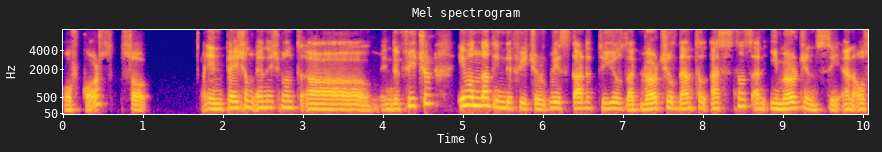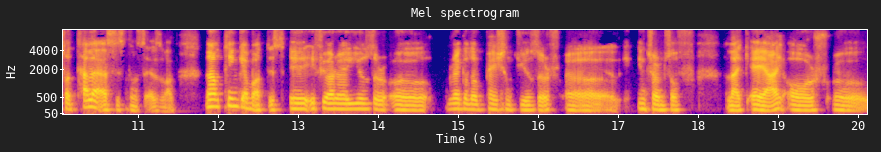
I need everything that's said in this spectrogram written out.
of course. So in patient management uh, in the future, even not in the future, we started to use like virtual dental assistance and emergency and also tele assistants as well. Now think about this. If you are a user uh, regular patient user uh, in terms of like AI or uh,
